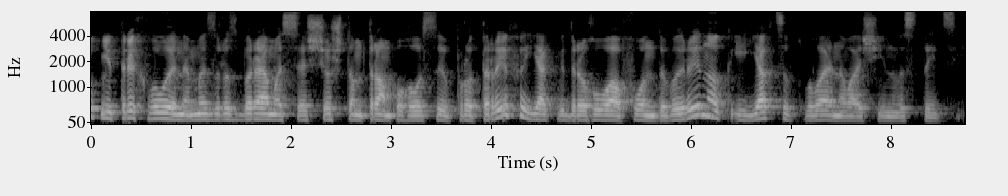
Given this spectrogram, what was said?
наступні три хвилини ми розберемося, що ж там Трамп оголосив про тарифи, як відреагував фондовий ринок і як це впливає на ваші інвестиції.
